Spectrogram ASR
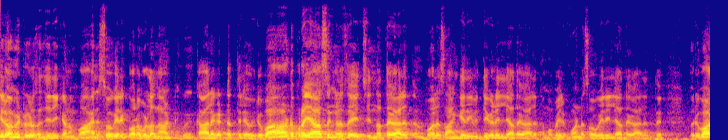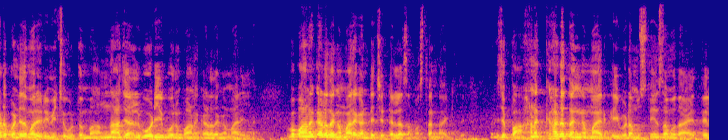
കിലോമീറ്ററുകൾ സഞ്ചരിക്കണം? വാഹന സൗകര്യം കുറവുള്ള നാട്ട് കാലഘട്ടത്തിൽ ഒരുപാട് പ്രയാസങ്ങൾ സഹിച്ച് ഇന്നത്തെ കാലത്ത് പോലെ സാങ്കേതിക വിദ്യകളില്ലാത്ത കാലത്ത് മൊബൈൽ ഫോണിന്റെ സൗകര്യം ഇല്ലാത്ത കാലത്ത് ഒരുപാട് പണ്ഡിതന്മാർ ഒരുമിച്ച് കൂട്ടുമ്പോൾ അന്ന് ആ ജനൽ ബോഡിയിൽ പോലും പാണക്കാട് തങ്ങന്മാരില്ല. ഇപ്പോൾ പാണക്കാട് തങ്ങന്മാരെ കണ്ടിച്ചിട്ടല്ല സമസ്ത ഉണ്ടാക്കിയത്. പക്ഷേ പാണക്കാട് തങ്ങന്മാർക്ക് ഇവിടെ മുസ്ലിം സമുദായത്തിൽ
